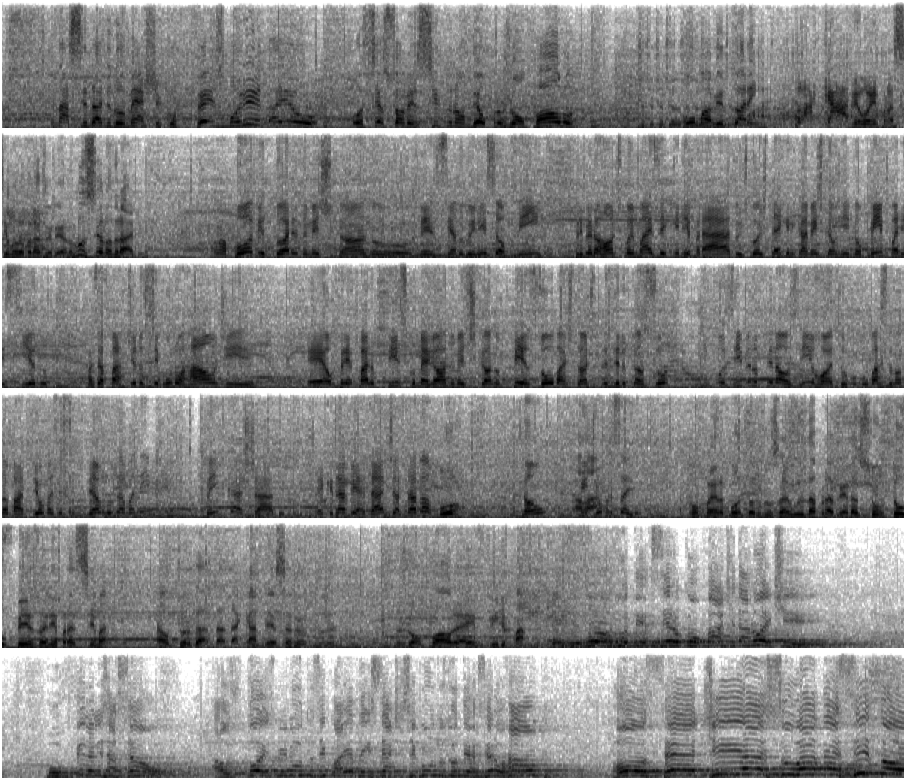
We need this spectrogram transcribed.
na cidade do México. Fez bonita aí o José Suavecito, não deu para o João Paulo. Uma vitória implacável aí para cima do brasileiro. Luciano Andrade. Uma boa vitória do mexicano, vencendo do início ao fim. Primeiro round foi mais equilibrado, os dois tecnicamente têm um nível bem parecido, mas a partir do segundo round, é, o preparo físico melhor do mexicano pesou bastante, o brasileiro cansou. Inclusive no finalzinho, Rod, o, o Barcelona bateu, mas esse triângulo não estava nem bem encaixado. É que na verdade já estava morto. Então ah pediu para sair acompanhando por todos os ângulos, dá pra ver, né? soltou o peso ali pra cima, na altura da, da, da cabeça do, do, do, João Paulo, e aí fim de papo. Vencedor do terceiro combate da noite, por finalização, aos 2 minutos e 47 segundos do terceiro round, José Dias Suavecito!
